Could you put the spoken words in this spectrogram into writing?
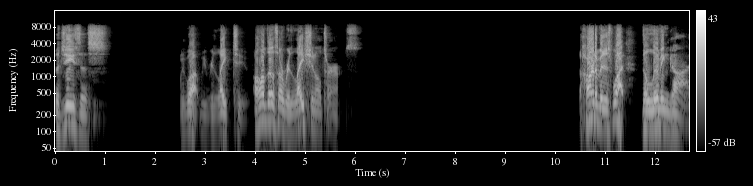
the Jesus we what? We relate to. All of those are relational terms. The heart of it is what? The living God.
